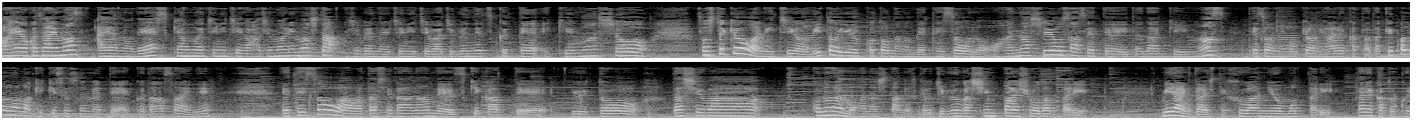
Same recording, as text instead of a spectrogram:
おはようございます。あやのです。今日も一日が始まりました。自分の一日は自分で作っていきましょう。そして今日は日曜日ということなので手相のお話をさせていただきます。手相にご興味ある方だけこのまま聞き進めてくださいね。で手相は私が何で好きかっていうと私はこの前もお話したんですけど自分が心配性だったり未来に対して不安に思ったり誰かと比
